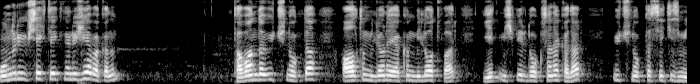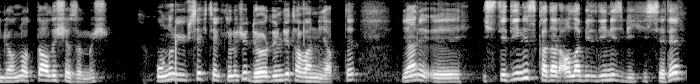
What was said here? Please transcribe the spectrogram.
Onur Yüksek Teknoloji'ye bakalım. Tavanda 3.6 milyona yakın bir lot var. 71.90'a kadar 3.8 milyon lotta alış yazılmış. Onur Yüksek Teknoloji dördüncü tavanını yaptı. Yani e, istediğiniz kadar alabildiğiniz bir hissede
